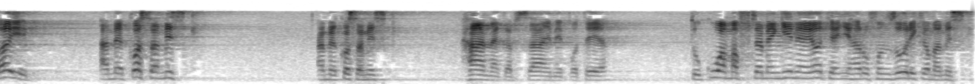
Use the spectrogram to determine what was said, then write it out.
طيب amekosa miski. Amekosa miski. Hana kabisa imepotea. Tukua mafuta mengine yote yenye harufu nzuri kama miski.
